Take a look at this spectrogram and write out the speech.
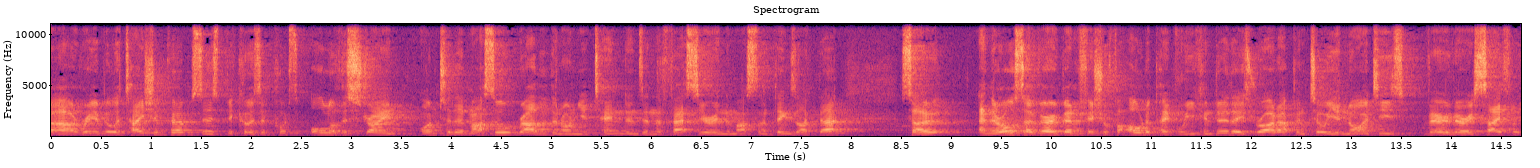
uh, rehabilitation purposes because it puts all of the strain onto the muscle rather than on your tendons and the fascia in the muscle and things like that. So, and they're also very beneficial for older people. You can do these right up until your 90s very, very safely.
